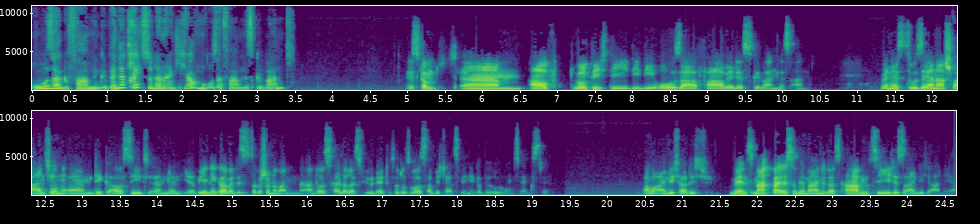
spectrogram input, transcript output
rosa gefarbenen Gewänder. Trägst du dann eigentlich auch ein rosafarbenes Gewand? Es kommt ähm, auf wirklich die, die, die rosa Farbe des Gewandes an. Wenn es zu sehr nach Schweinchen ähm, dick aussieht, ähm, dann eher weniger. Wenn das ist aber schon nochmal ein anderes, helleres Violettes oder sowas, habe ich da jetzt weniger Berührungsängste. Aber eigentlich hatte ich, wenn es machbar ist und Gemeinde das haben, ziehe ich es eigentlich an, ja.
